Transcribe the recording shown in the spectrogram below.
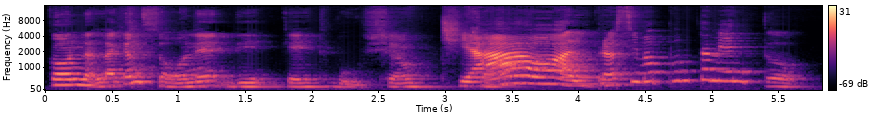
con la canzone di Kate Bush. Ciao, al prossimo appuntamento!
